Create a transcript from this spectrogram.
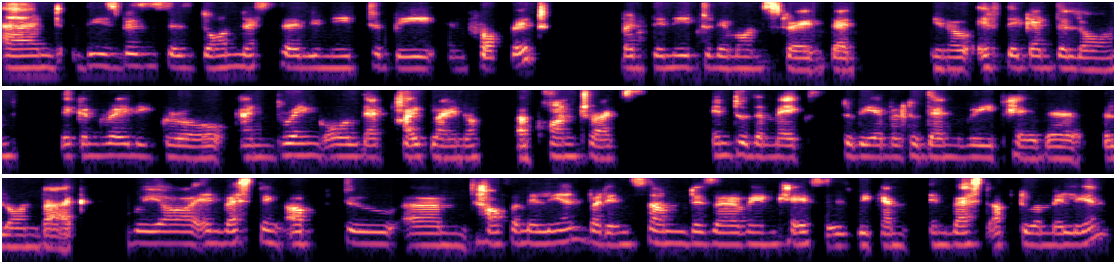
And these businesses don't necessarily need to be in profit, but they need to demonstrate that, you know, if they get the loan, they can really grow and bring all that pipeline of uh, contracts into the mix to be able to then repay the, the loan back. We are investing up to um, half a million, but in some deserving cases, we can invest up to a million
